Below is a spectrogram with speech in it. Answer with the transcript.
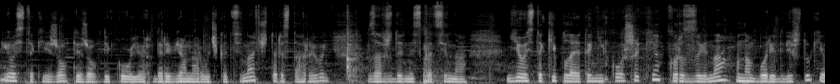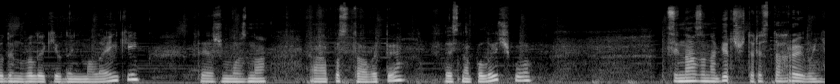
І ось такий жовтий-жовтий колір. Дерев'яна ручка. Ціна 400 гривень. Завжди низька ціна. Є ось такі плетені кошики, корзина. В наборі дві штуки, один великий, один маленький. Теж можна поставити десь на поличку. Ціна за набір 400 гривень.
